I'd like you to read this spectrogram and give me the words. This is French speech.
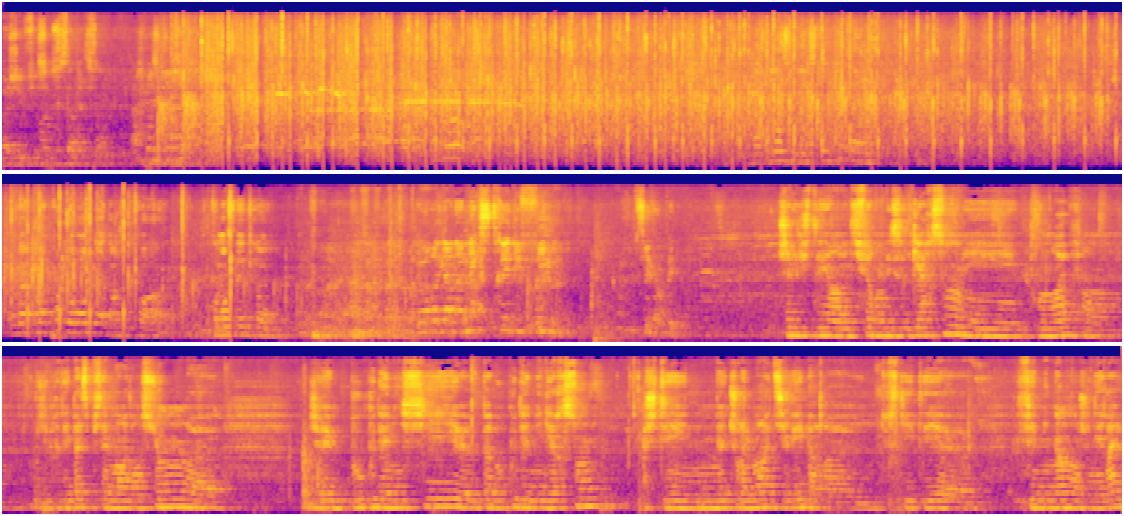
Moi, j'ai fait tout ça pour ça. Maintenant, c'est totalement. On va, prendre le rangard, hein, je crois. Hein. Ça commence à être long. On regarde un extrait du film, s'il vous plaît. J'ai j'étais un différent des autres garçons, mais pour moi, enfin, j'y prêtais pas spécialement attention. Euh, J'avais beaucoup d'amis filles, euh, pas beaucoup d'amis garçons. J'étais naturellement attirée par euh, tout ce qui était euh, féminin en général.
